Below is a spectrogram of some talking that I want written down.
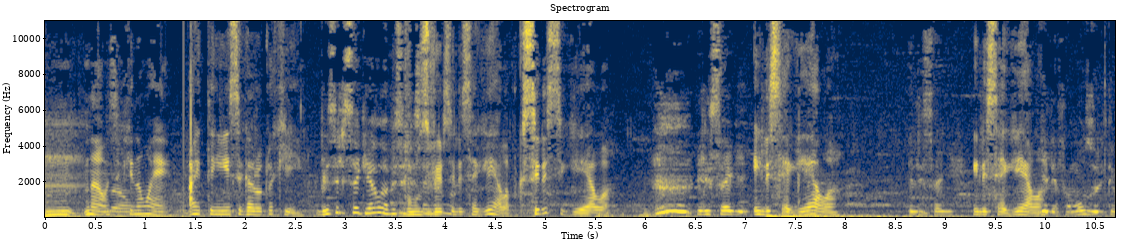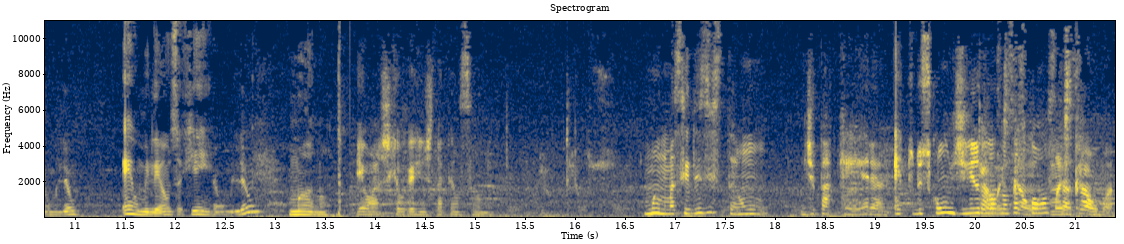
Hum, Não, esse Não. aqui não é. Aí tem esse garoto aqui. Vê se ele segue ela, vê se Vamos ele ver segue se ele segue ela. Porque se ele seguir ela, ela. Ele segue, ele segue ela, ele segue. ele segue ela. E ele é famoso, ele tem um milhão? É um milhão isso aqui? É um milhão? Mano, eu acho que é o que a gente tá pensando. Mano, mas se eles estão de paquera, é tudo escondido Tá, pelas nossas calma, costas. mas calma.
